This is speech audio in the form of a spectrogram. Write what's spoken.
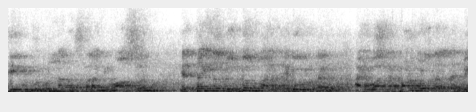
దేవుడు ఉన్నత స్థల నివాసులను ఎత్తైన దుర్గము ఆయన దిగగొడతాడు ఆయన వారిని పడగొడతాడు. దాని మే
